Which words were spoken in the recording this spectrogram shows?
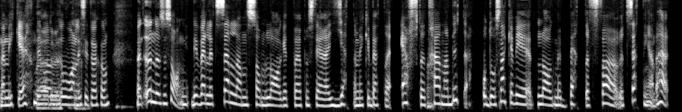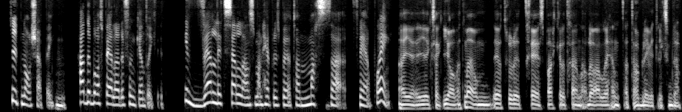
med Micke. Det var en ovanlig situation. Men under säsong, det är väldigt sällan som laget börjar prestera jättemycket bättre efter tränarbyte. Och då snackar vi ett lag med bättre förutsättningar än det här. Typ Norrköping. Mm. Hade bra spelare, det funkar inte riktigt. Det är väldigt sällan som man helt plötsligt börjar ta massa fler poäng. Ja, ja, exakt. Jag har varit med om, jag tror det är tre sparkade tränare. Det har aldrig hänt att det har blivit liksom där,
